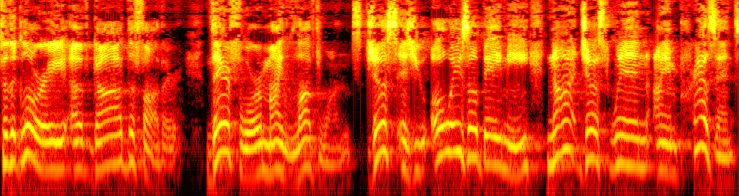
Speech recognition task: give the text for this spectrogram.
To the glory of God the Father. Therefore, my loved ones, just as you always obey me, not just when I am present,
